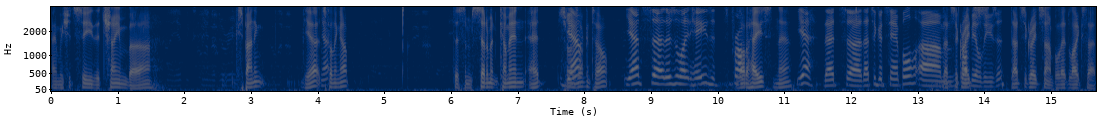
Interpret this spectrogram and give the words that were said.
And we should see the chamber expanding. Yeah, it's Yep. filling up. There's some sediment come in, Ed, as far as Yeah. I can tell. Yeah, it's uh, there's a light haze. It's probably A lot of haze in there. yeah. That's uh, that's a good sample. Um, That's a I'll be able to use it. That's a great sample. Ed likes that.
